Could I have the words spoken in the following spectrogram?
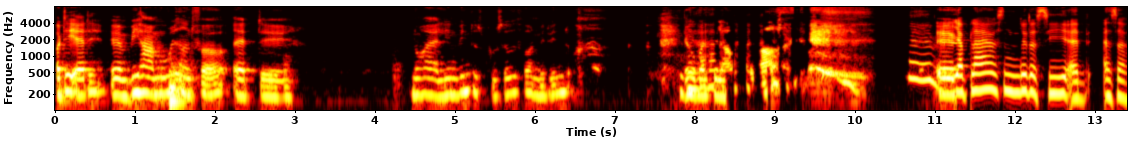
og det er det. Øhm, vi har muligheden for at... Øh, nu har jeg lige en vinduespusser ude foran mit vindue. jeg håber ikke, det øh. Jeg plejer jo sådan lidt at sige, at altså,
